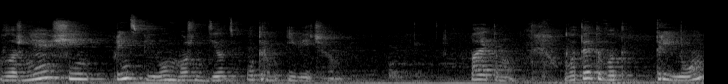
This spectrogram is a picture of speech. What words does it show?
увлажняющий. В принципе, его можно делать утром и вечером. Поэтому вот это вот трио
